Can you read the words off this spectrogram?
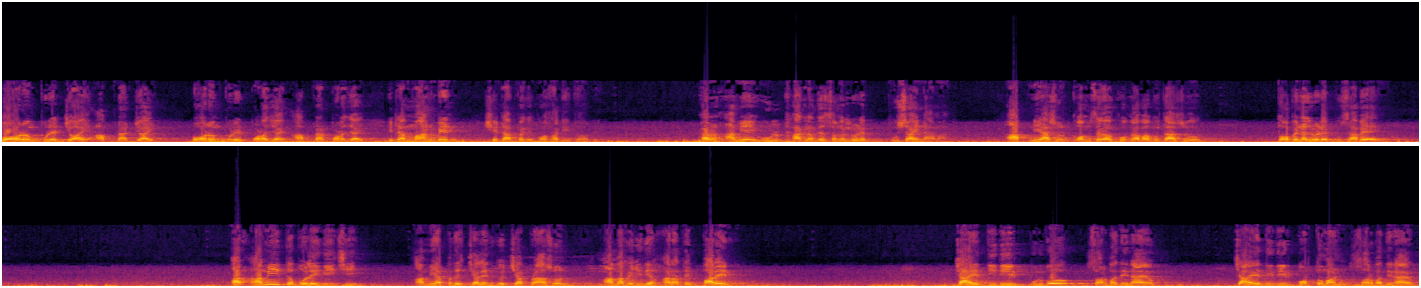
বহরমপুরের জয় আপনার জয়, বহরমপুরের পরাজয় আপনার পরাজয়, এটা মানবেন, সেটা আপনাকে কথা দিতে হবে। কারণ আমি এই উল খাগড়াদের সঙ্গে লড়ে পুষাই না আমার। আপনি আসুন, কমসে কম খোকাবাবু তো আসুক, তবে না লড়ে পুষাবে। আর আমি তো বলেই দিয়েছি, আমি আপনাদের চ্যালেঞ্জ করছি, আপনারা আসুন, আমাকে যদি হারাতে পারেন, চাহে দিদির পূর্ব সর্বাধিনায়ক চাহে দিদির বর্তমান সর্বাধিনায়ক।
